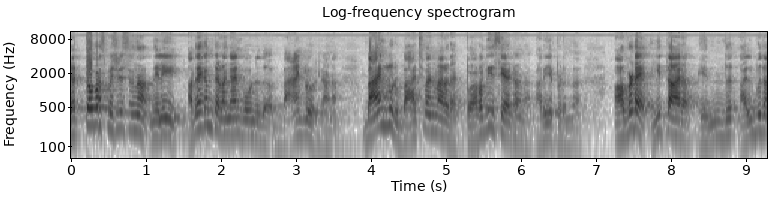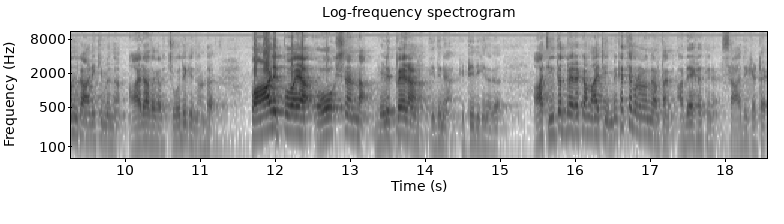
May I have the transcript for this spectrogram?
ഡെത്ത് ഓവർ സ്പെഷ്യലിസ്റ്റ് എന്ന നിലയിൽ അദ്ദേഹം തിളങ്ങാൻ പോകുന്നത് ബാംഗ്ലൂരിലാണ്. ബാംഗ്ലൂർ ബാറ്റ്സ്മാൻമാരുടെ പ്രതീസയായിട്ടാണ് അറിയപ്പെടുന്നത്. അവിടെ ഈ താരം എന്ത് അത്ഭുതം കാണിക്കുമെന്ന് ആരാധകർ ചോദിക്കുന്നുണ്ട്. പാളിപ്പോയ ഓക്ഷൻ എന്ന വെളിപ്പേരാണ് ഇതിന് കിട്ടിയിരിക്കുന്നത്. ആ ചീത്തപ്പേരൊക്കെ മാറ്റി മികച്ച പ്രകടനം നടത്താൻ അദ്ദേഹത്തിന് സാധിക്കട്ടെ.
